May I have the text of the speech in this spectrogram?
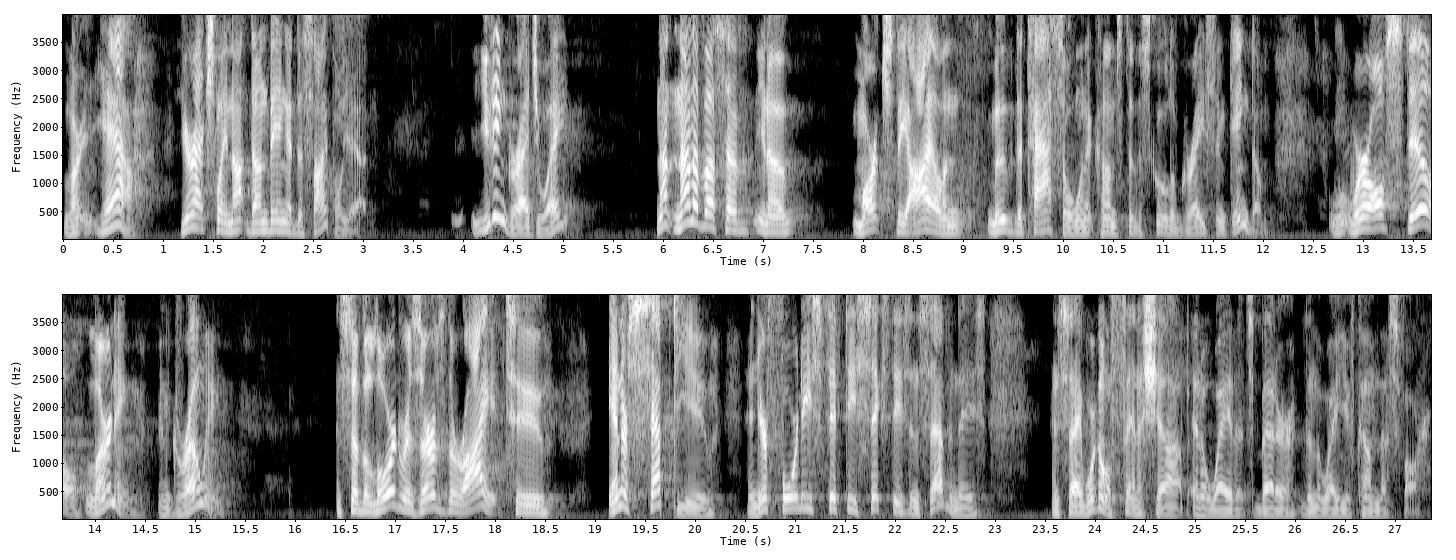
learn. Yeah, you're actually not done being a disciple yet. You didn't graduate. Not, none of us have, you know, marched the aisle and moved the tassel when it comes to the school of grace and kingdom. We're all still learning and growing. And so the Lord reserves the right to intercept you in your 40s, 50s, 60s, and 70s and say, We're going to finish up in a way that's better than the way you've come thus far.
